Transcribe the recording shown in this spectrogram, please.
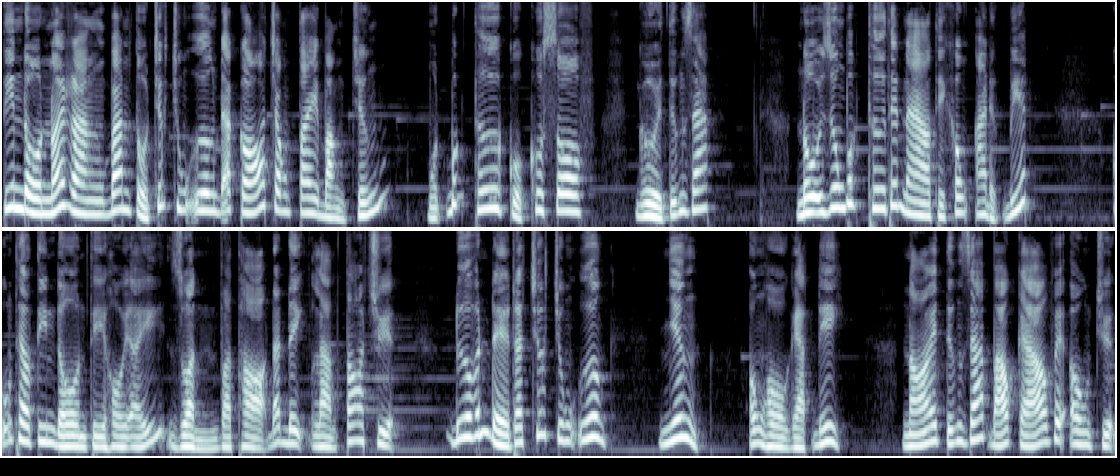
Tin đồn nói rằng ban tổ chức trung ương đã có trong tay bằng chứng một bức thư của Kusov gửi tướng Giáp. Nội dung bức thư thế nào thì không ai được biết. Cũng theo tin đồn thì hồi ấy Duẩn và Thọ đã định làm to chuyện đưa vấn đề ra trước Trung ương, nhưng ông Hồ gạt đi. Nói tướng Giáp báo cáo với ông chuyện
